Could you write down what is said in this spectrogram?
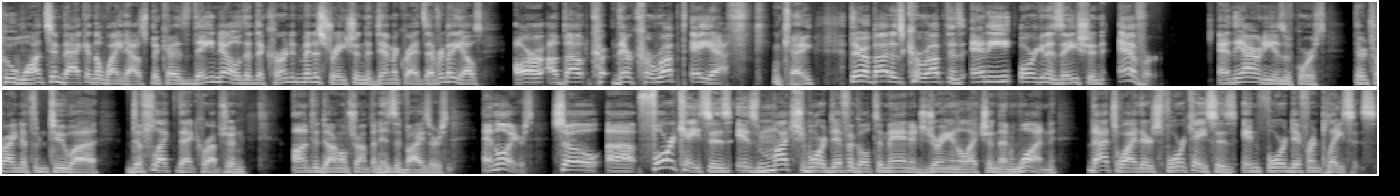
who wants him back in the White House because they know that the current administration, the Democrats, everybody else are about, they're corrupt AF. Okay. They're about as corrupt as any organization ever. And the irony is, of course, they're trying to, to uh, deflect that corruption onto Donald Trump and his advisors and lawyers. So, uh, four cases is much more difficult to manage during an election than one. That's why there's four cases in four different places.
